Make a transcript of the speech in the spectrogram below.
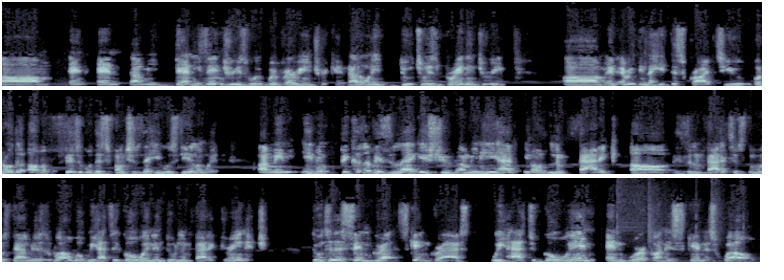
Um, and and I mean, Danny's injuries were, were very intricate, not only due to his brain injury, um, and everything that he described to you, but all the other physical dysfunctions that he was dealing with. I mean, even because of his leg issue, I mean, he had, you know, lymphatic, uh, his lymphatic system was damaged as well, where we had to go in and do lymphatic drainage. Due to the skin, gra- skin grafts, we had to go in and work on his skin as well.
